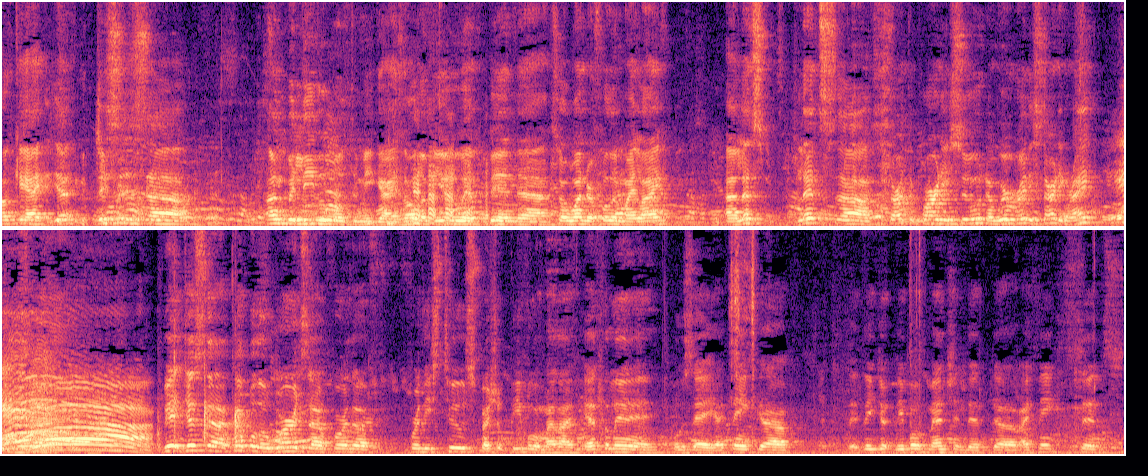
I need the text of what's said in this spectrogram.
Okay, I, yeah, this is uh, unbelievable to me, guys. All of you have been uh, so wonderful in my life. Uh, let's let's uh, start the party soon. Uh, We're already starting, right? Ah! Bit- Just a couple of words uh, for the for these two special people in my life, Ethelyn and Jose. I think uh, they, they they both mentioned that. Uh, I think since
